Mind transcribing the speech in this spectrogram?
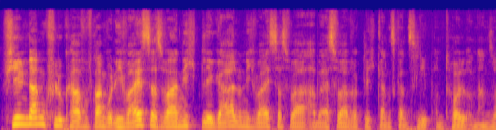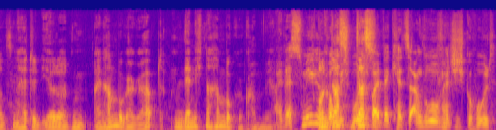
vielen Dank, Flughafen Frankfurt. Ich weiß, das war nicht legal und ich weiß, das war, aber es war wirklich ganz, ganz lieb und toll. Und ansonsten hättet ihr dort einen Hamburger gehabt, der nicht nach Hamburg gekommen wäre. Ja, wärst du mir gekommen. das- ich wohne das- weit weg. Hättest du angerufen, hätte ich geholt.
